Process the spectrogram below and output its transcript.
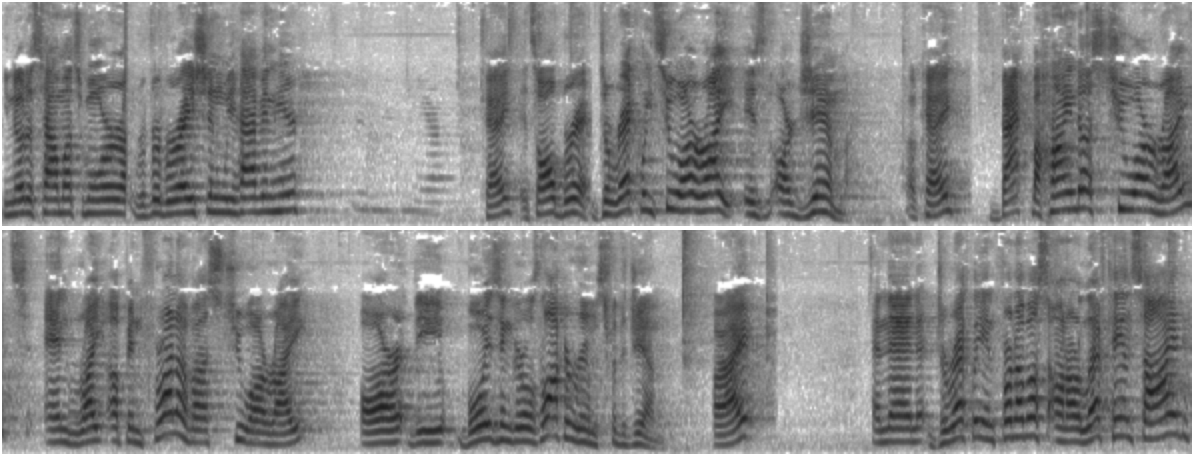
You notice how much more uh, reverberation we have in here? Yeah. Okay? It's all brick. Directly to our right is our gym. Okay? Back behind us to our right and right up in front of us to our right are the boys and girls locker rooms for the gym. All right? And then directly in front of us on our left hand side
